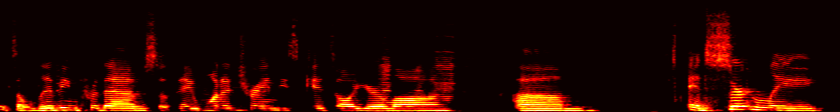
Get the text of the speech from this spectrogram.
it's a living for them, so they want to mm-hmm. train these kids all year long. Um, and certainly,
